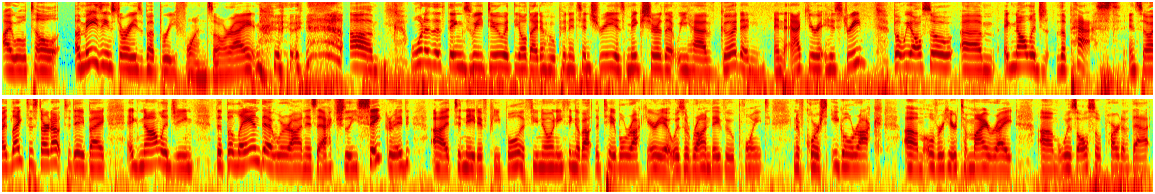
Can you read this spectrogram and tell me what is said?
I will tell amazing stories, but brief ones, all right? um, one of the things we do at the Old Idaho Penitentiary is make sure that we have good and, and accurate history, but we also um, acknowledge the past. And so I'd like to start out today by acknowledging that the land that we're on is actually sacred uh, to Native people. If you know anything about the Table Rock area, it was a rendezvous point. And of course, Eagle Rock um, over here to my right um, was also part of that.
